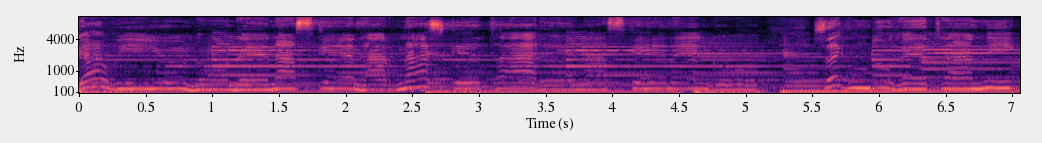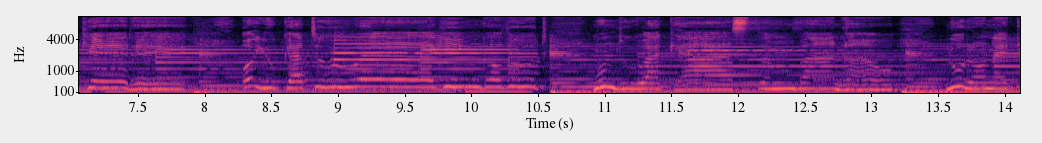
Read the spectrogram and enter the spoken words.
Gau ilun honen azken arnazketaren azkenengo Segunduetan nik ere oiukatu egingo dut Munduak azten banau, lur honek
